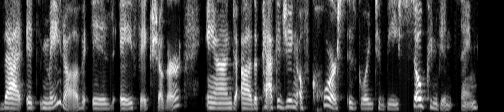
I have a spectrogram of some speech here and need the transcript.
that it's made of is a fake sugar. And uh, the packaging, of course, is going to be so convincing.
